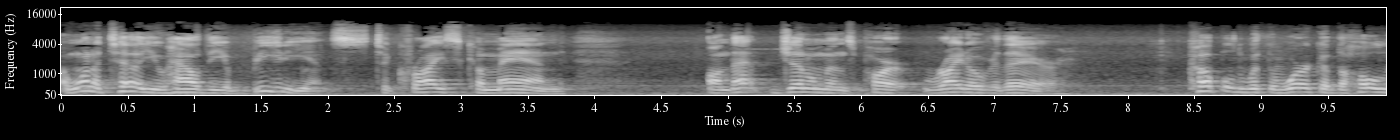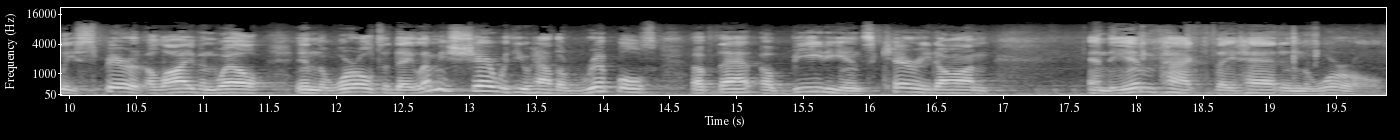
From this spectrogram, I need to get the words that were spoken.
I want to tell you how the obedience to Christ's command on that gentleman's part right over there coupled with the work of the Holy Spirit alive and well in the world today, let me share with you how the ripples of that obedience carried on and the impact they had in the world.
